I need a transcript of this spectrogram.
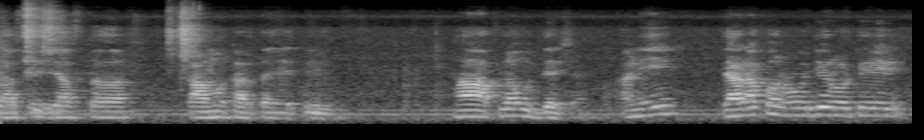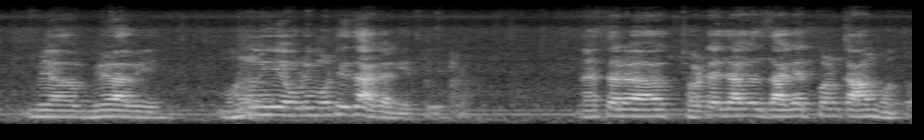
जास्तीत जास्त कामं करता येतील. हा आपला उद्देश आहे. आणि त्यांना पण रोजीरोटी मिळा- मिळावी. म्हणून ही एवढी मोठी जागा घेतली इथे. नाहीतर अं, छोट्या जागे जागेत पण काम होतं.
